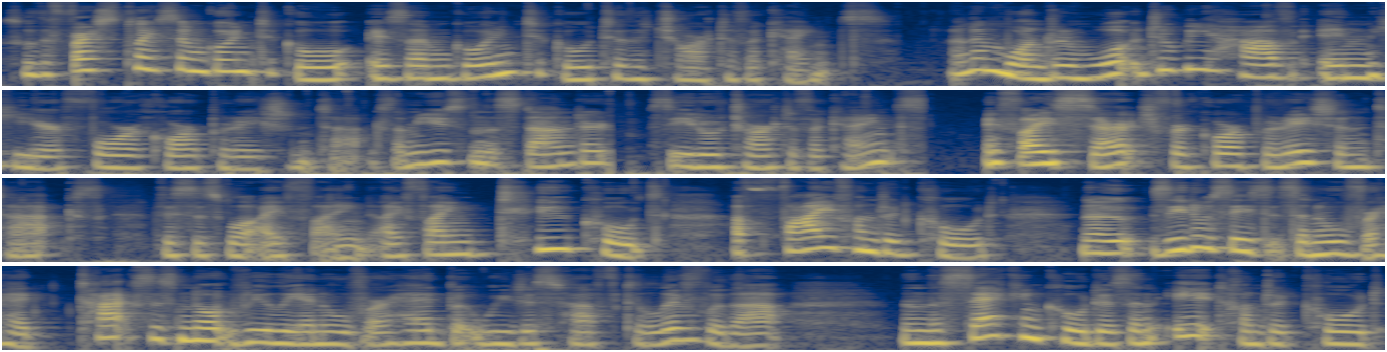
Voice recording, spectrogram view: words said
So the first place I'm going to go is I'm going to go to the chart of accounts. And I'm wondering what do we have in here for corporation tax? I'm using the standard Xero chart of accounts. If I search for corporation tax, this is what I find. I find two codes, a 500 code. Now, Xero says it's an overhead. Tax is not really an overhead, but we just have to live with that. Then the second code is an 800 code.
